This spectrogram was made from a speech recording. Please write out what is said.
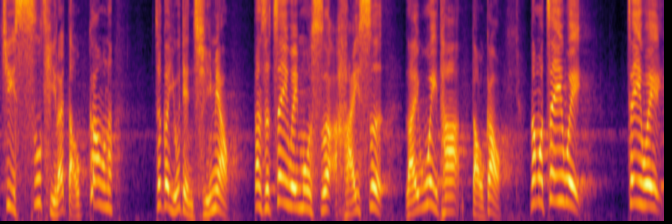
具尸体来祷告呢？这个有点奇妙。但是这位牧师还是来为他祷告。那么这一位，这一位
